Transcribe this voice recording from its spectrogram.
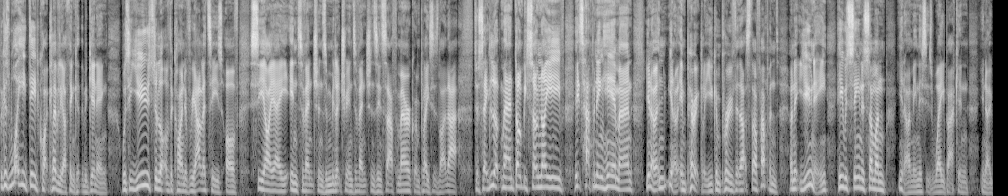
because what he did quite cleverly, I think, at the beginning was he used a lot of the kind of realities of CIA interventions and military interventions in South America and places like that to say, look, man, don't be so naive. It's happening here, man. You know, and you know, empirically, you can prove that that stuff happened. And at uni, he was seen as someone. You know, I mean, this is way back in you know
